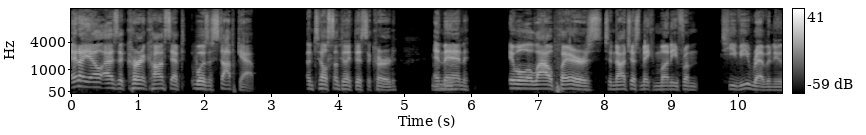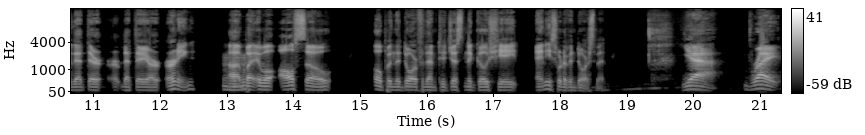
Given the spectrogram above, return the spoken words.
NIL as a current concept was a stopgap until something like this occurred, and Mhm. then it will allow players to not just make money from TV revenue that they're that they are earning, uh, Mhm. but it will also open the door for them to just negotiate any sort of endorsement. Yeah, right.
